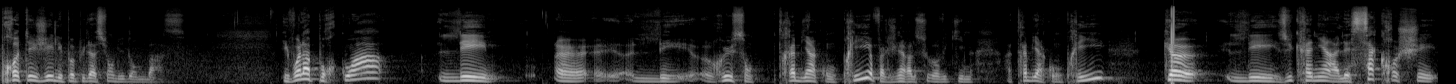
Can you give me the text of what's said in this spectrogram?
protéger les populations du Donbass. Et voilà pourquoi les, euh, Russes ont très bien compris, enfin le général Surovikin a très bien compris, que les Ukrainiens allaient s'accrocher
